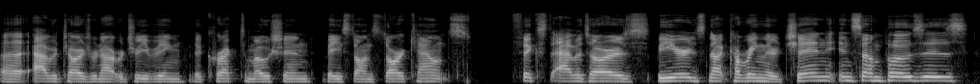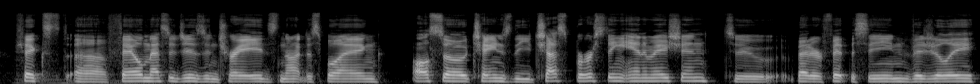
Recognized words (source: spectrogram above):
uh, avatars were not retrieving the correct motion based on star counts. Fixed avatars, beards not covering their chin in some poses. Fixed uh, fail messages in trades not displaying. Also changed the chest bursting animation to better fit the scene visually.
